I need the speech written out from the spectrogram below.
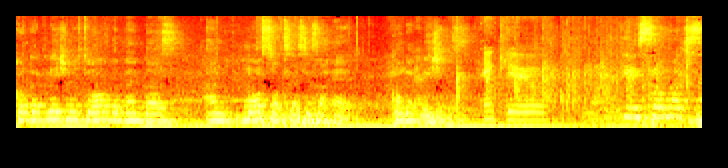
congratulations to all the members, and more successes ahead. Congratulations. Thank you. Thank you so much, sir.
